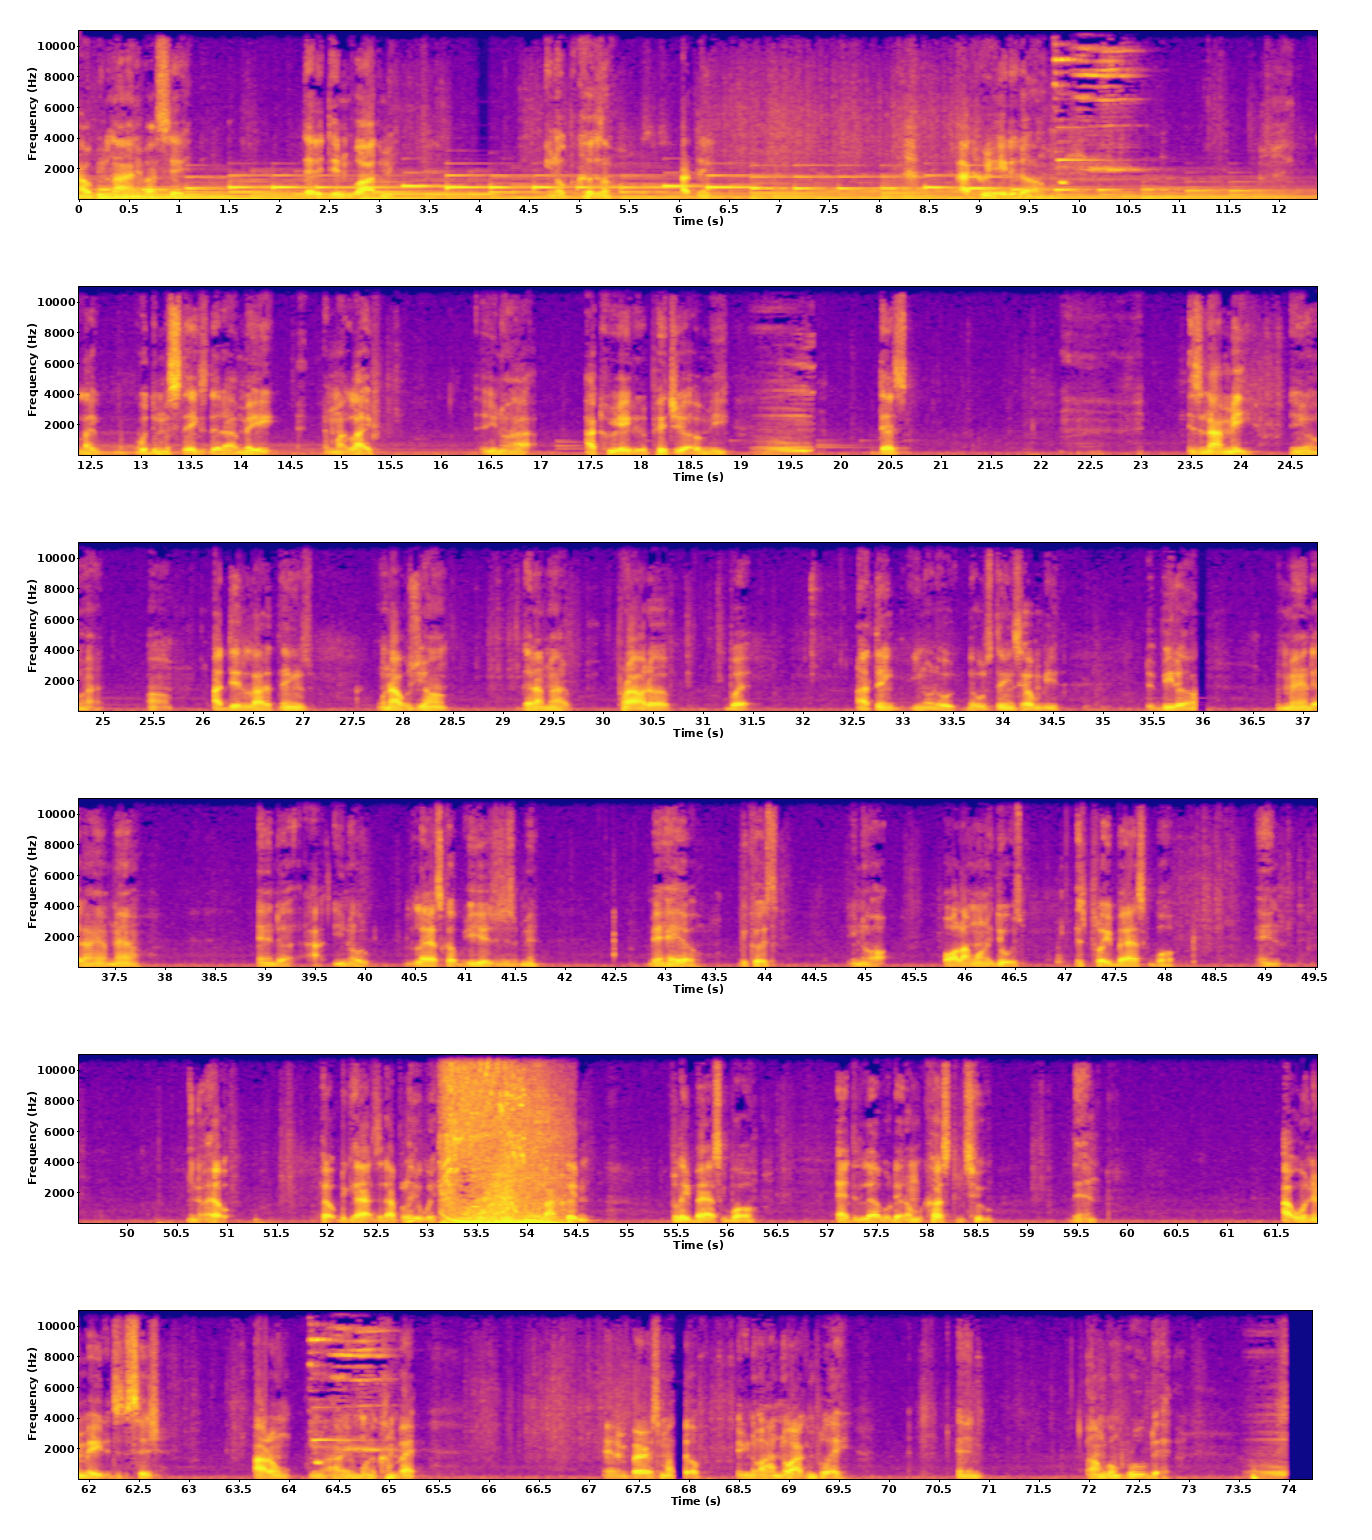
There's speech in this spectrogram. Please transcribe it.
I would be lying if I said that it didn't bother me. You know, because um, I think I created um with the mistakes that I made in my life. You know, I I created a picture of me that's is not me. You know, I, um, I did a lot of things when I was young that I'm not proud of, but I think you know those, those things helped me to be the, the man that I am now. And uh, I, you know, last couple years has been been hell because you know all I want to do is is play basketball and you know help help the guys that I play with. If I couldn't play basketball at the level that I'm accustomed to, then I wouldn't have made the decision. I don't, you know, I didn't want to come back and embarrass myself. You know, I know I can play. And I'm going to prove that.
